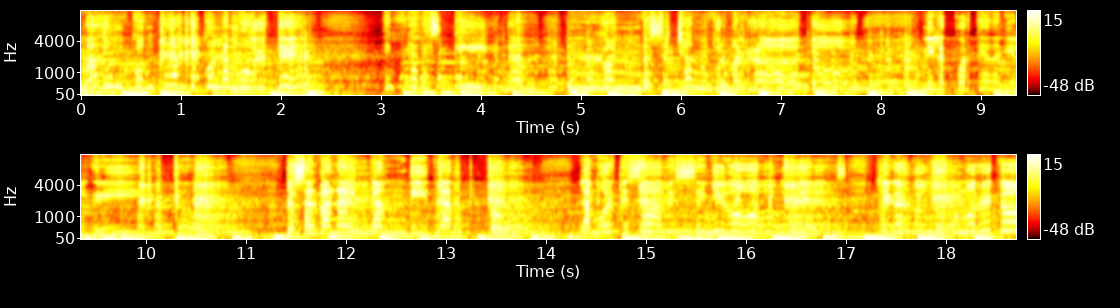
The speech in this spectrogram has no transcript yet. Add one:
firmado un contrato con la muerte. En cada esquina lo anda acechando el mal rato. Ni la cuarteada ni el grito lo salvan al candidato. La muerte sabe señores llegar con sumo recato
